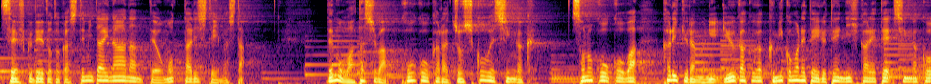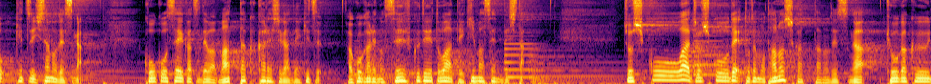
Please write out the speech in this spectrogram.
制服デートとかしてみたいななんて思ったりしていました。でも私は高校から女子校へ進学。その高校はカリキュラムに留学が組み込まれている点に惹かれて進学を決意したのですが高校生活では全く彼氏ができず憧れの制服デートはできませんでした。女子校は女子校でとても楽しかったのですが共学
